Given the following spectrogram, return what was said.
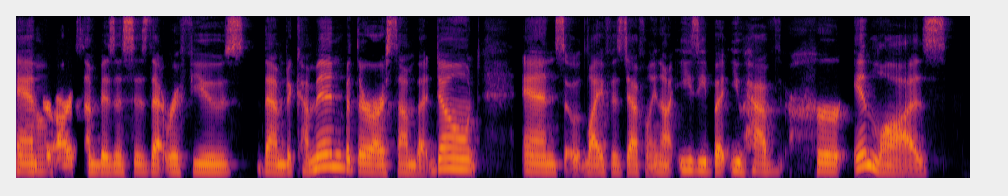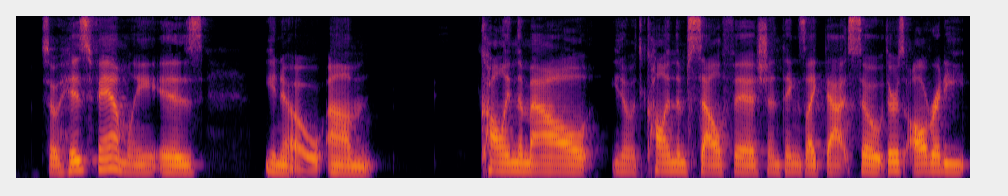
And there are some businesses that refuse them to come in, but there are some that don't. And so life is definitely not easy, but you have her in laws. So his family is, you know, um, calling them out, you know, it's calling them selfish and things like that. So there's already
